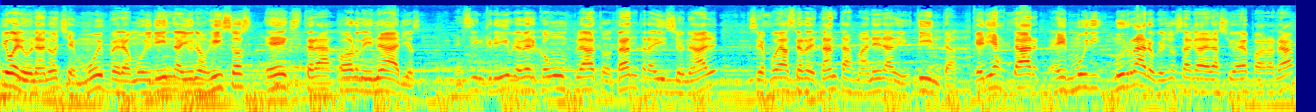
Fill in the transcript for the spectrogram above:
Y bueno, una noche muy pero muy linda y unos guisos extraordinarios. Es increíble ver cómo un plato tan tradicional se puede hacer de tantas maneras distintas. Quería estar, es muy, muy raro que yo salga de la ciudad de Paraná,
